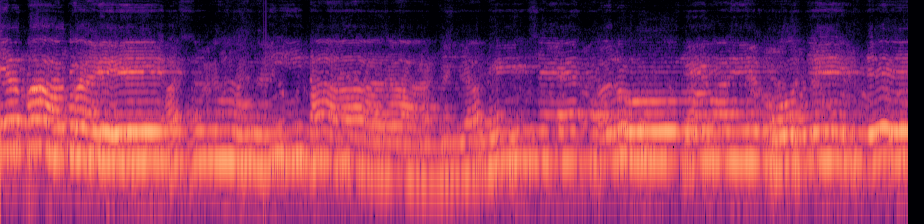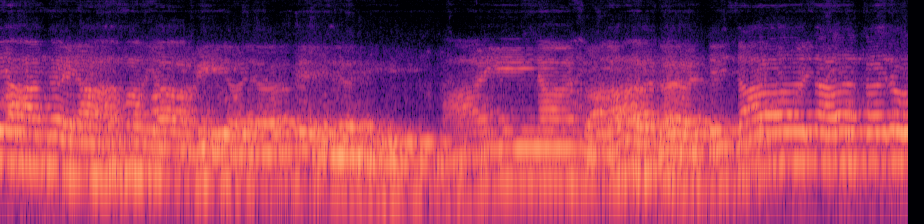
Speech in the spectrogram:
હૃદય પકડે અસુરની ધારાથી અભિષેક કરું. કેવળે પોતે તે આંગણામાં આવી અલબેલરી. મારીના સ્વાગત સાચા કરો.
